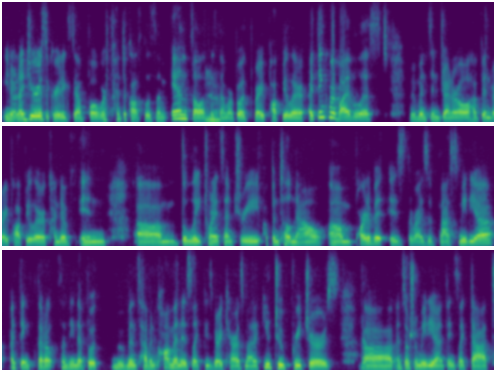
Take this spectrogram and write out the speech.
you know, Nigeria is a great example where Pentecostalism and Salafism yeah. are both very popular. I think revivalist movements in general have been very popular kind of in um, the late 20th century up until now. Um, part of it is the rise of mass media. I think that uh, something that both movements have in common is like these very charismatic YouTube preachers yeah. uh, and social media and things like that.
